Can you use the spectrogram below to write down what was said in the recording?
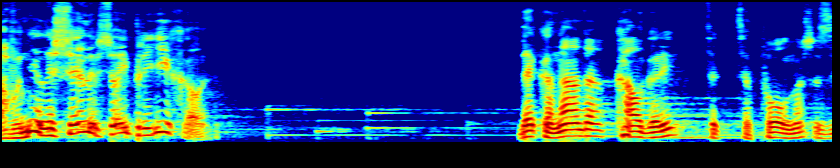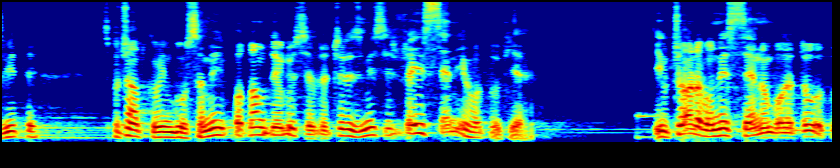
а вони лишили все і приїхали. Де Канада, Калгарі, це, це пол наш звідти. Спочатку він був самий, потім дивлюся, вже через місяць вже і син його тут є. І вчора вони з сином були тут.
